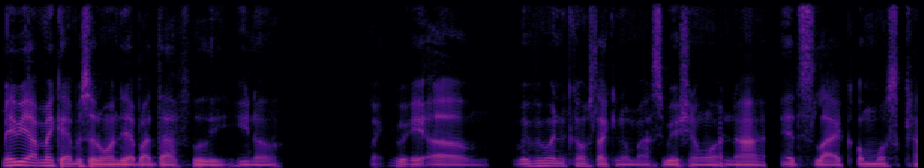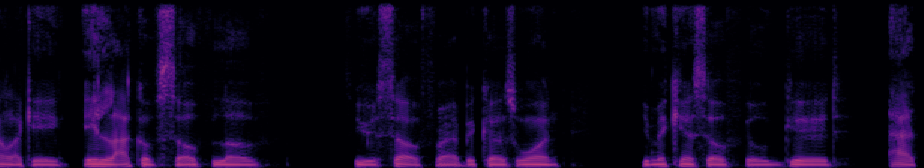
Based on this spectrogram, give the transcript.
maybe i'll make an episode one day about that fully you know but anyway, um, even when it comes to like you know masturbation and whatnot, it's like almost kind of like a a lack of self love to yourself, right? Because one, you're making yourself feel good at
